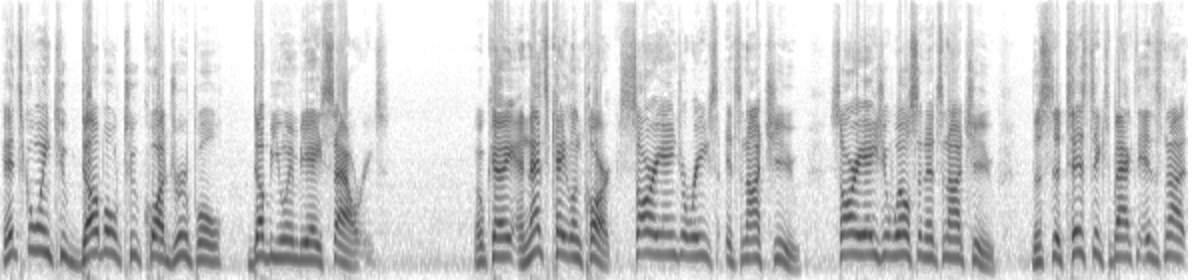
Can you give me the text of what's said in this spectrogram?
It's going to double to quadruple WNBA salaries. Okay, and that's Caitlin Clark. Sorry, Angel Reese, it's not you. Sorry, A'ja Wilson, it's not you. The statistics back, it's not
